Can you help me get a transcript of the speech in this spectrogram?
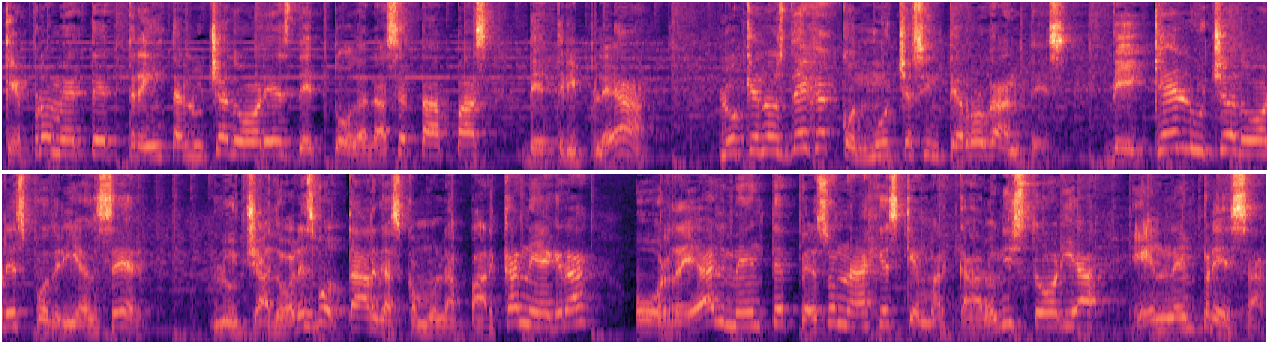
que promete 30 luchadores de todas las etapas de AAA lo que nos deja con muchas interrogantes de qué luchadores podrían ser. ¿Luchadores botargas como la Parca Negra o realmente personajes que marcaron historia en la empresa?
